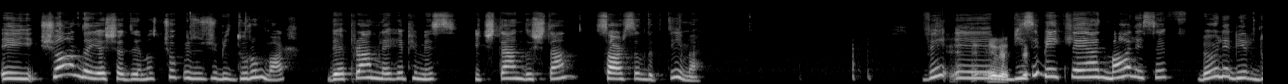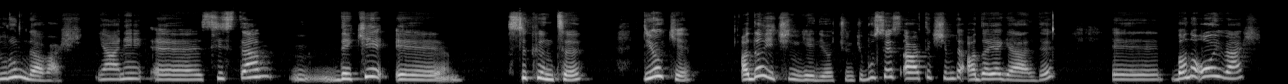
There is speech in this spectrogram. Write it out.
e, şu anda yaşadığımız çok üzücü bir durum var. Depremle hepimiz içten dıştan sarsıldık, değil mi? Ve e, evet. bizi bekleyen maalesef böyle bir durum da var. Yani e, sistemdeki e, sıkıntı diyor ki ada için geliyor çünkü bu ses artık şimdi adaya geldi. E, bana oy ver,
